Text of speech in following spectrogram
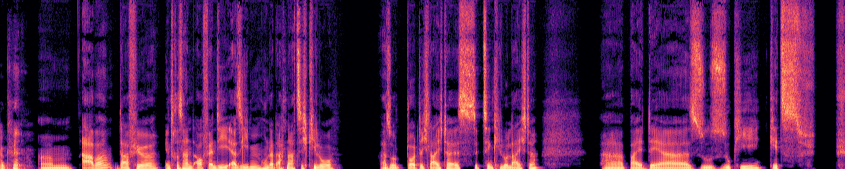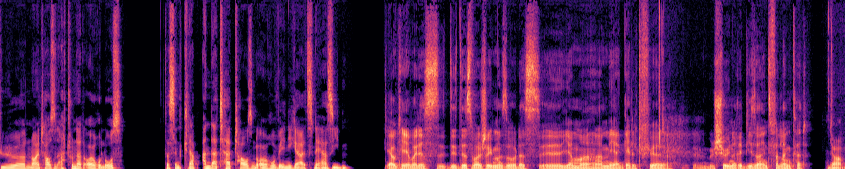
Okay. Ähm, aber dafür interessant, auch wenn die R7 188 Kilo, also deutlich leichter ist, 17 Kilo leichter. Äh, bei der Suzuki geht's für 9.800 Euro los. Das sind knapp anderthalb tausend Euro weniger als eine R7. Ja, okay, aber das, das war schon immer so, dass äh, Yamaha mehr Geld für äh, schönere Designs verlangt hat. Ja,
